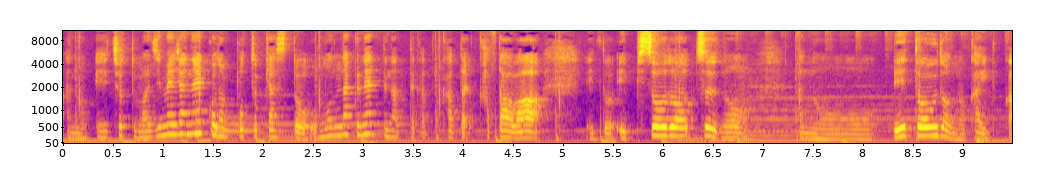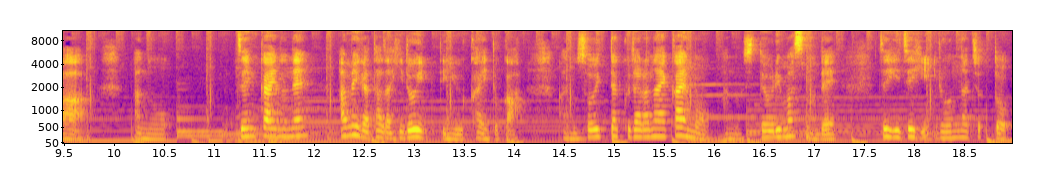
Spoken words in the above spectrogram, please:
あの、えー、ちょっと真面目じゃねこのポッドキャストおもんなくねってなった方方は、えっと、エピソード2の、あの冷凍うどんの回とかあの前回のね雨がただひどいっていう回とかあのそういったくだらない回もあのしておりますのでぜひぜひいろんなちょっと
